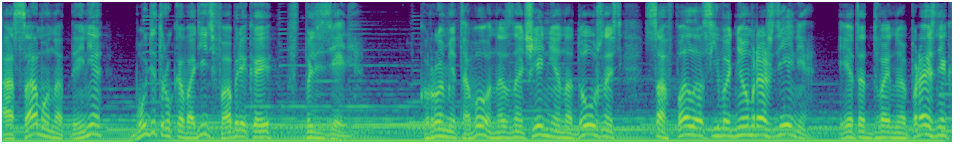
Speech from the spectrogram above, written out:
а сам он отныне будет руководить фабрикой в Пльзене. Кроме того, назначение на должность совпало с его днем рождения – и этот двойной праздник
